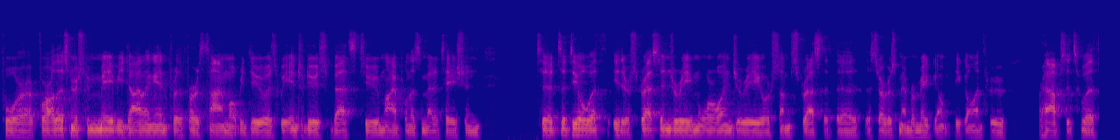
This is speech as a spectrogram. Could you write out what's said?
for for our listeners who may be dialing in for the first time, what we do is we introduce vets to mindfulness and meditation to to deal with either stress injury, moral injury, or some stress that the the service member may go, be going through. Perhaps it's with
